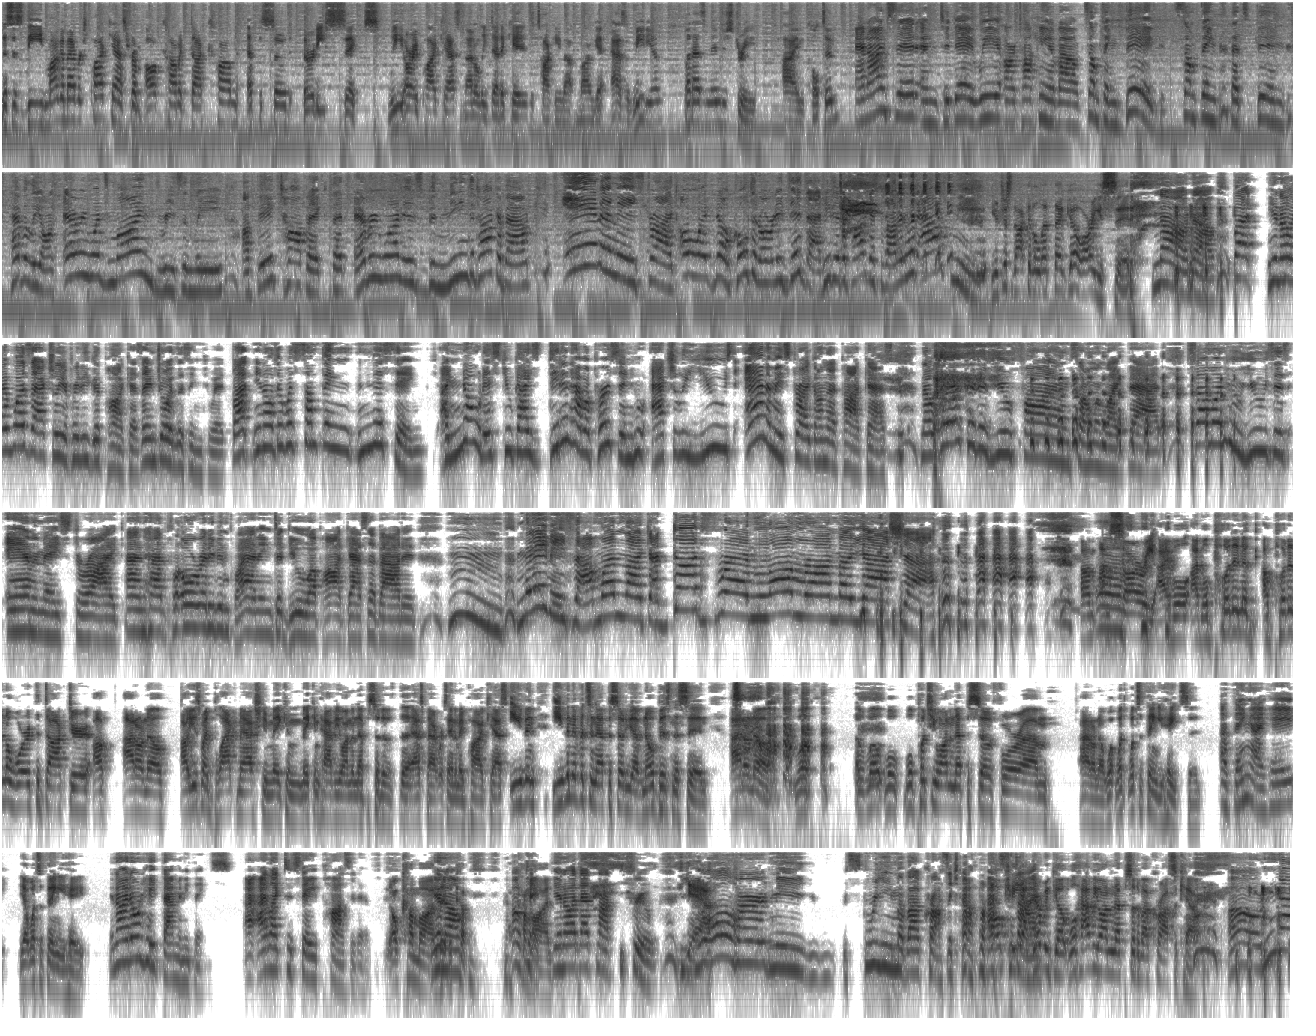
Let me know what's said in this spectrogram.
This is the Manga Mavericks podcast from allcomic.com, episode 36. We are a podcast not only dedicated to talking about manga as a medium, but as an industry. I'm Colton. And I'm Sid, and today we are talking about something big, something that's been heavily on everyone's mind recently, a big topic that everyone has been meaning to talk about anime strike. Oh, wait, no, Colton already did that. He did a podcast about it without me. You're just not going to let that go, are you, Sid? no, no. But you know, it was actually a pretty good podcast. I enjoyed listening to it. But, you know, there was something missing. I noticed you guys didn't have a person who actually used Anime Strike on that podcast. Now, where could have you find someone like that? Someone who uses Anime Strike and had pl- already been planning to do a podcast about it. Hmm, maybe someone like a good friend, Lamron Mayasha. um, I'm uh, sorry. I will. I will put in a. I'll put in a word to Doctor. I'll. I don't know. I'll use my black mask and make him make him have you on an episode of the Ass Backwards Anime Podcast. Even even if it's an episode you have no business in. I don't know. well, uh, we'll we'll we'll put you on an episode for um. I don't know. What what what's the thing you hate, Sid? A thing I hate. Yeah. What's the thing you hate? You know, I don't hate that many things. I, I like to stay positive. Oh come on! You know, come, Oh, okay, on. you know what? That's not true. yeah. You all heard me scream about cross account last Okay, time. yeah, there we go. We'll have you on an episode about cross account. oh no!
